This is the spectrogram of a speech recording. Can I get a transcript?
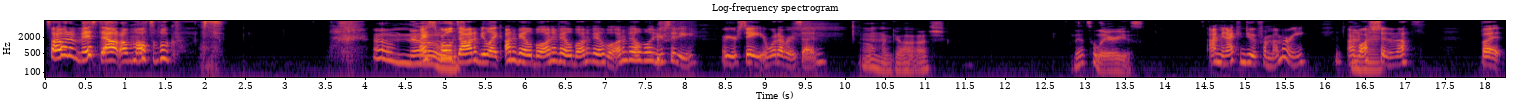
so I would have missed out on multiple clips. Oh no! I scrolled down and be like, unavailable, unavailable, unavailable, unavailable in your city or your state or whatever it said. Oh my gosh, that's hilarious. I mean, I can do it from memory. I Mhm. watched it enough, but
